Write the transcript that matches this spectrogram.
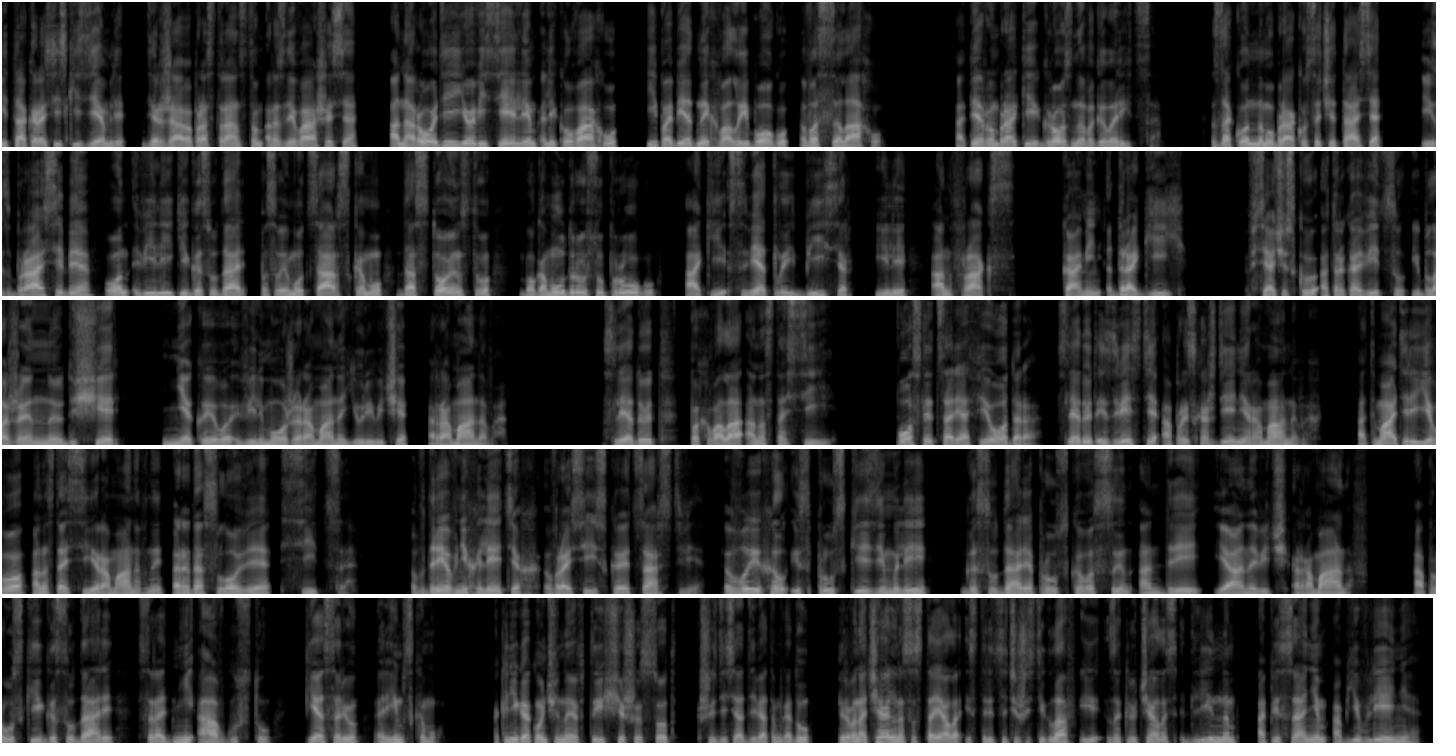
И так российские земли, держава пространством разливашися, о народе ее весельем ликоваху и победной хвалы Богу воссылаху. О первом браке Грозного говорится. Законному браку сочетася, избра себе он, великий государь, по своему царскому достоинству, богомудрую супругу, аки светлый бисер или анфракс, камень драгий, всяческую отраковицу и блаженную дщерь некоего вельможи Романа Юрьевича Романова. Следует похвала Анастасии. После царя Феодора следует известие о происхождении Романовых, от матери его, Анастасии Романовны, родословие Ситца. В древних летях в Российское царствие выехал из прусские земли государя прусского сын Андрей Иоаннович Романов, а прусские государи сродни Августу, кесарю римскому. Книга, оконченная в 1669 году, первоначально состояла из 36 глав и заключалась длинным описанием объявления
